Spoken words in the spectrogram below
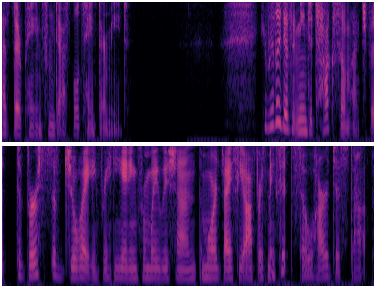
as their pain from death will taint their meat. He really doesn't mean to talk so much, but the bursts of joy radiating from Wei Wuxian, the more advice he offers, makes it so hard to stop.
